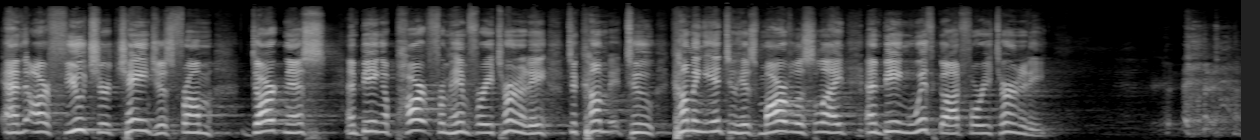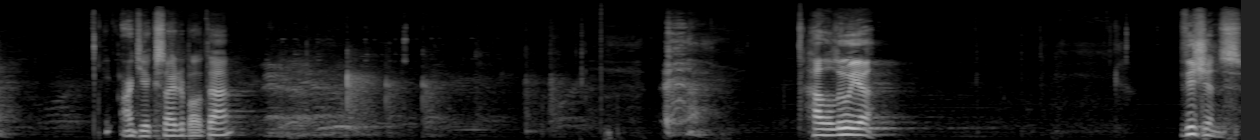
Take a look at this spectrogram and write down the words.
And our future changes from darkness and being apart from Him for eternity to, come, to coming into His marvelous light and being with God for eternity. Aren't you excited about that? Hallelujah. Visions.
